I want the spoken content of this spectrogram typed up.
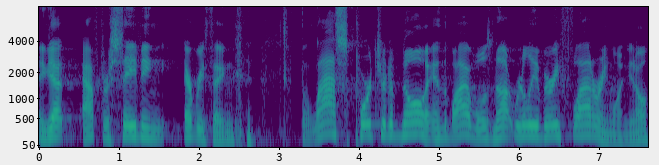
And yet, after saving everything, the last portrait of Noah in the Bible is not really a very flattering one. You know,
